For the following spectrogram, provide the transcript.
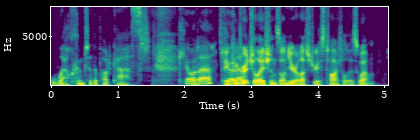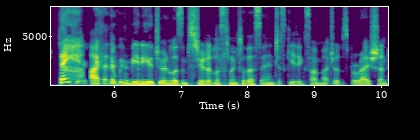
Welcome to the podcast. Kia ora. Kia ora. And congratulations on your illustrious title as well. Thank you. I think there'll be many a journalism student listening to this and just getting so much inspiration.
